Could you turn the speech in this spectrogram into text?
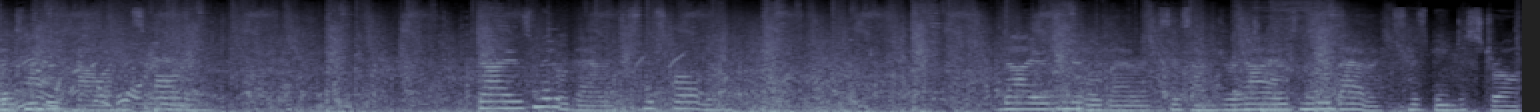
Dire's middle barracks has fallen. Dire's middle barracks is under. Dire's middle barracks has been destroyed.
